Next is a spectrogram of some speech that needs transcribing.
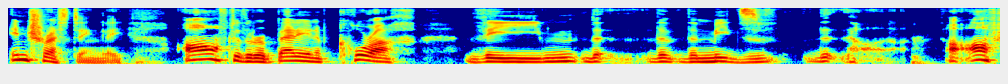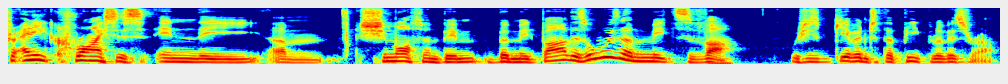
Interestingly, after the rebellion of Korach, the the the, the mitzvah. The, after any crisis in the um, Shemot and Bamidbar, there's always a mitzvah which is given to the people of Israel.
